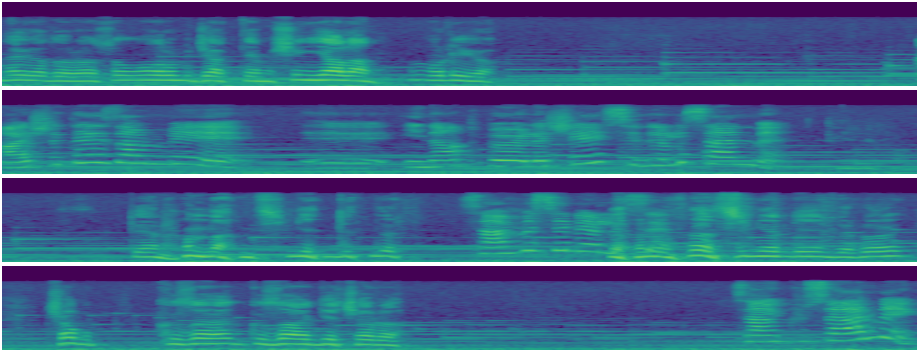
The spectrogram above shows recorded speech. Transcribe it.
Ne kadar olsa olmayacak demişin yalan. Oluyor. Ayşe teyzem mi e, inat böyle şey sinirli sen mi? Ben ondan sinirliyimdir. Sen mi Ben sinirlisin? ondan sinirliyimdir. O çabuk kıza, kıza geçer o. sen küser mi?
